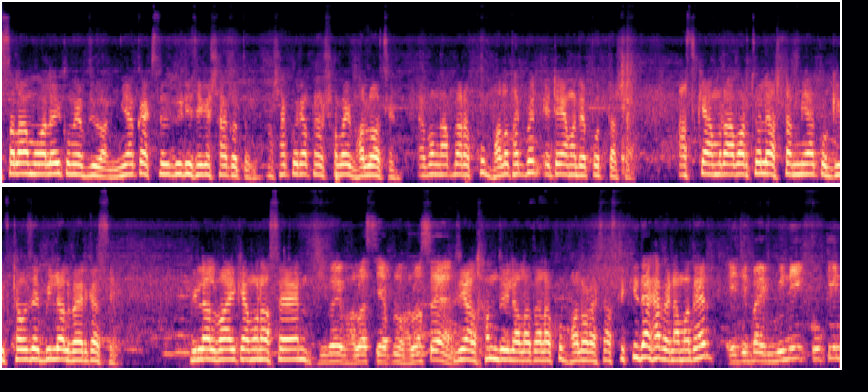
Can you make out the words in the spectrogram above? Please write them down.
আসসালামু আলাইকুম এভরিওয়ান মিয়াকো এক্সপ্রেস বিডি থেকে স্বাগতম। আশা করি আপনারা সবাই ভালো আছেন এবং আপনারা খুব ভালো থাকবেন এটাই আমাদের প্রত্যাশা। আজকে আমরা আবার চলে আসলাম মিয়াকো গিফট হাউসে বিলাল ভাইয়ের কাছে। বিলাল ভাই কেমন আছেন? জি ভাই ভালো আছি। আপনি ভালো আছেন? জি আলহামদুলিল্লাহ আল্লাহ তালা খুব ভালো রাখছে আজকে কী দেখাবেন আমাদের? এই যে ভাই mini cooking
